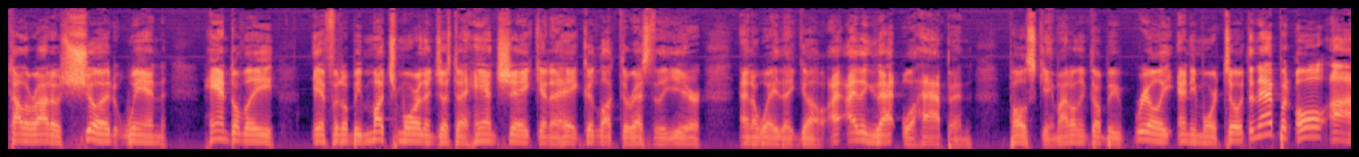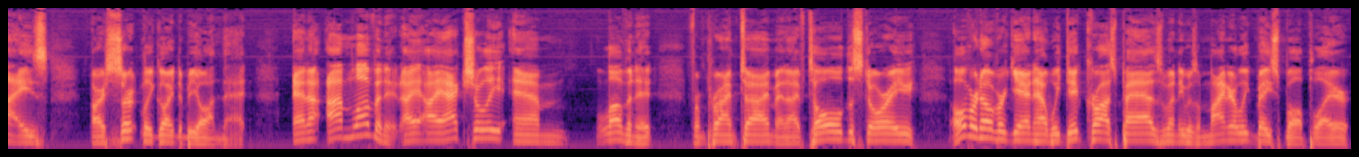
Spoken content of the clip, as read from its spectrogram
Colorado should win handily if it'll be much more than just a handshake and a hey, good luck the rest of the year, and away they go. I, I think that will happen post game. I don't think there'll be really any more to it than that, but all eyes are certainly going to be on that. And I, am loving it. I, I actually am loving it from prime time, and I've told the story over and over again how we did cross paths when he was a minor league baseball player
